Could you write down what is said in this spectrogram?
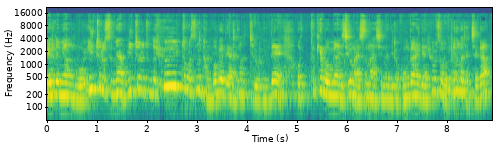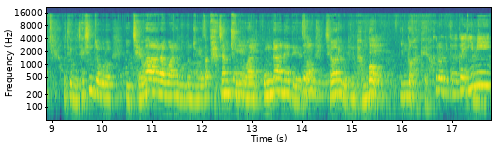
예를 들면 뭐 1조를 쓰면 1조를 좀 더 효율적으로 쓰는 방법에 대한 그렇죠. 요인인데 어떻게 보면 지금 말씀하시는 이런 공간에 대한 효율성을 높이는 것 자체가 어떻게 보면 핵심적으로 이 재화라고 하는 부분 중에서 가장 중요한 네, 네. 공간에 대해서 네. 재화를 높이는 방법인 네. 것 같아요. 그러니까, 그러니까 이미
